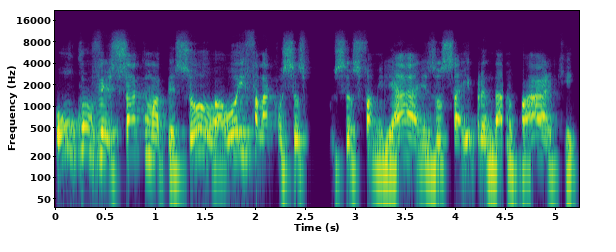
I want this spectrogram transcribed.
ou conversar com uma pessoa, ou ir falar com seus, seus familiares, ou sair para andar no parque,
